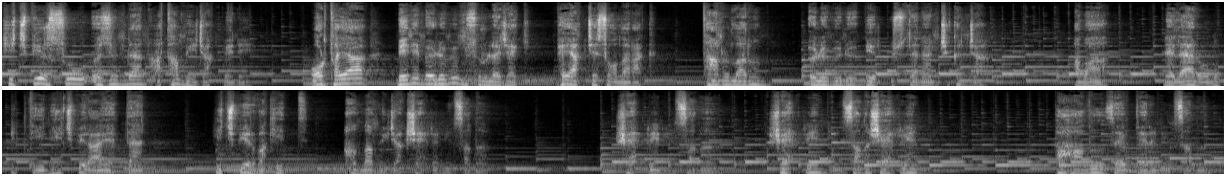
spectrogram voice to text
hiçbir su özünden atamayacak beni. Ortaya benim ölümüm sürülecek peyakçesi olarak tanrıların ölümünü bir üstlenen çıkınca. Ama neler olup bittiğini hiçbir ayetten, hiçbir vakit anlamayacak şehrin insanı. Şehrin insanı, şehrin insanı şehrin. Pahalı zevklerin insanı,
